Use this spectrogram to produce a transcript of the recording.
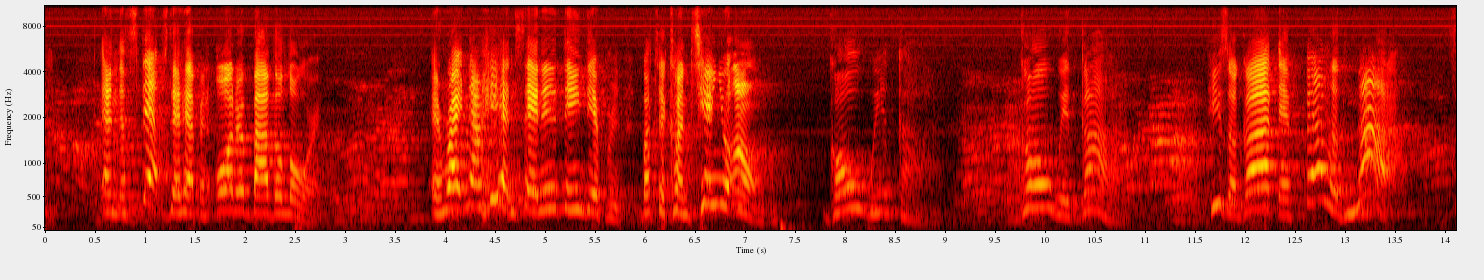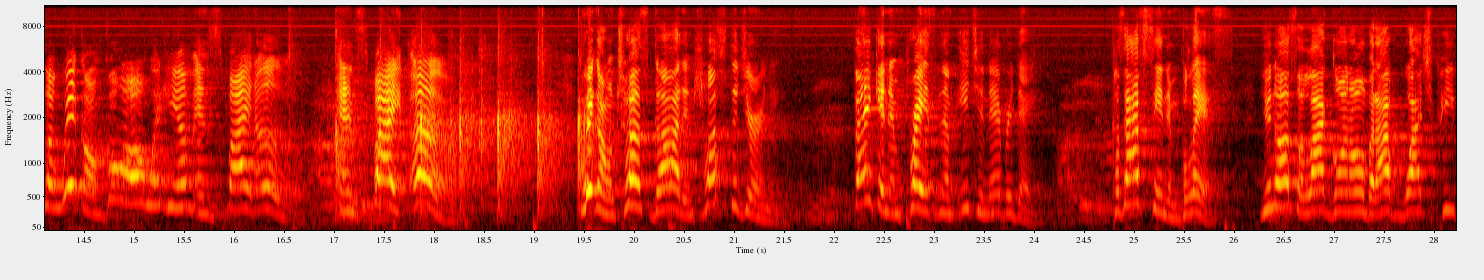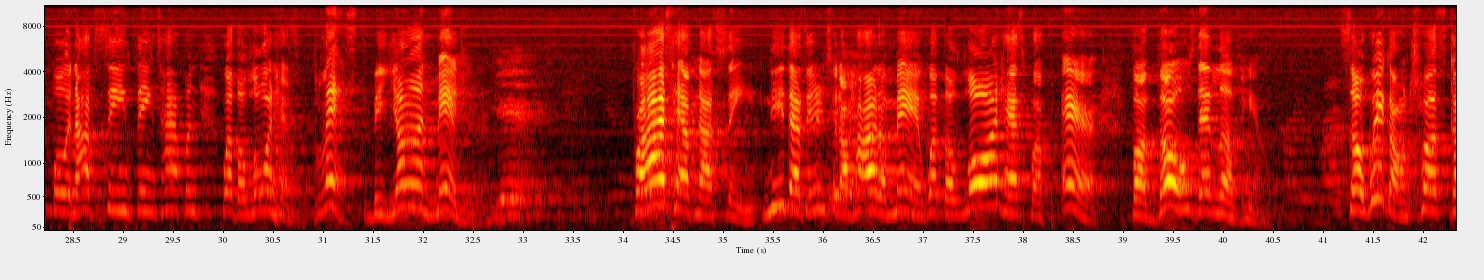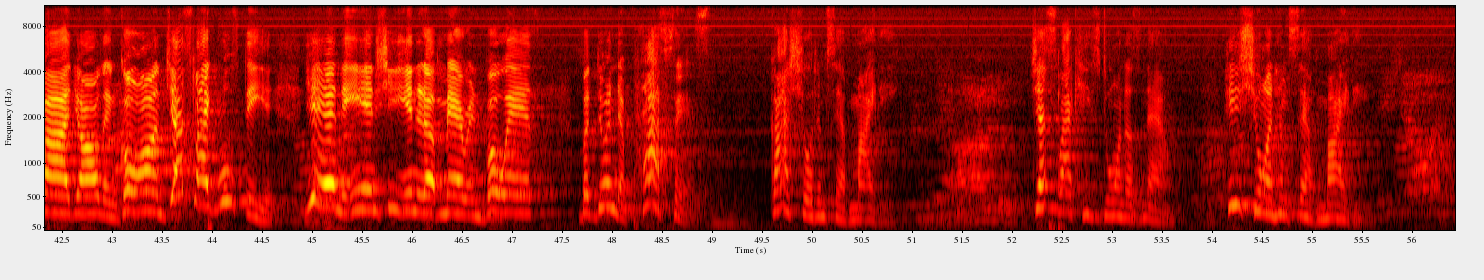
and the steps that have been ordered by the Lord. And right now, he hasn't said anything different, but to continue on. Go with God. Go with God. He's a God that faileth not. So we're going to go on with him in spite of. in spite of. We're going to trust God and trust the journey, thanking and praising Him each and every day. Because I've seen Him bless. You know, it's a lot going on, but I've watched people and I've seen things happen where the Lord has blessed beyond measure. For eyes have not seen, neither has entered into the heart of man what the Lord has prepared for those that love him. So we're going to trust God, y'all, and go on just like Ruth did. Yeah, in the end, she ended up marrying Boaz, but during the process, God showed himself mighty. Just like he's doing us now. He's showing himself mighty.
